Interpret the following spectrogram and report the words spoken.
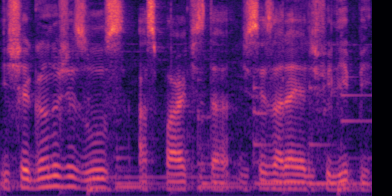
E chegando Jesus às partes da, de Cesareia de Filipe,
